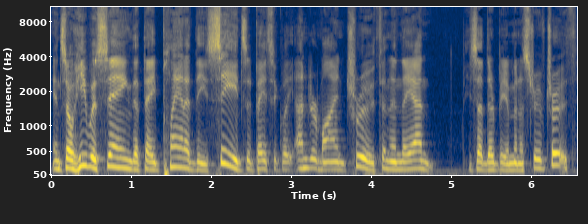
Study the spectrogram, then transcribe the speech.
And so he was saying that they planted these seeds that basically undermined truth, and in the end, he said there'd be a ministry of truth.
